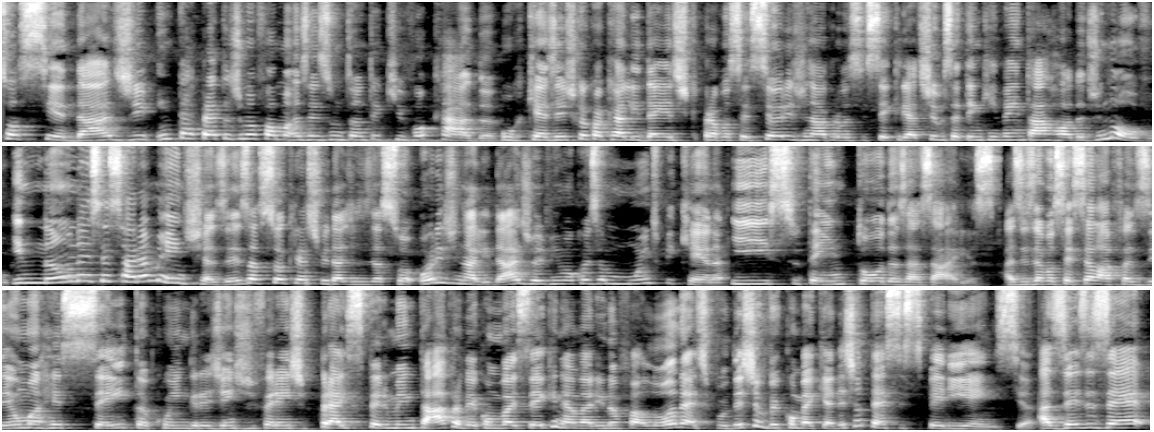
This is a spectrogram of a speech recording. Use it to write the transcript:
sociedade, interpreta de uma forma, às vezes, um tanto equivocada. Porque a gente fica com aquela ideia de que para você ser original, para você ser criativo, você tem que inventar a roda de novo. E não necessariamente. Às vezes a sua criatividade, às vezes a sua originalidade vai vir uma coisa muito pequena. E isso tem em todas as áreas. Às vezes é você, sei lá, fazer uma receita com ingrediente diferente para experimentar, para ver como vai ser, que nem a Marina falou, né? Tipo, deixa eu ver como é que é, deixa eu ter essa experiência. Às vezes é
